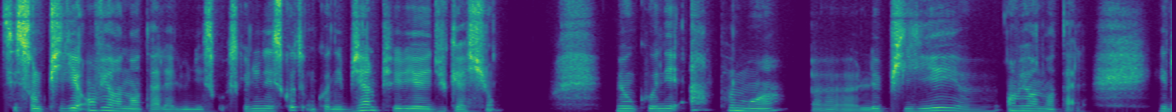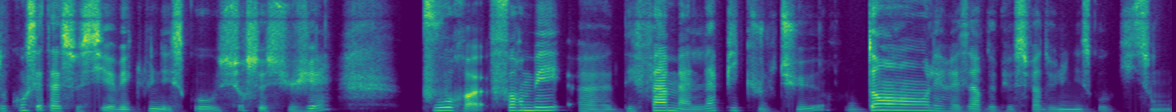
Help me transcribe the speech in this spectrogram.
C'est son pilier environnemental à l'UNESCO. Parce que l'UNESCO, on connaît bien le pilier éducation, mais on connaît un peu moins le pilier environnemental. Et donc, on s'est associé avec l'UNESCO sur ce sujet pour former des femmes à l'apiculture dans les réserves de biosphère de l'UNESCO, qui sont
